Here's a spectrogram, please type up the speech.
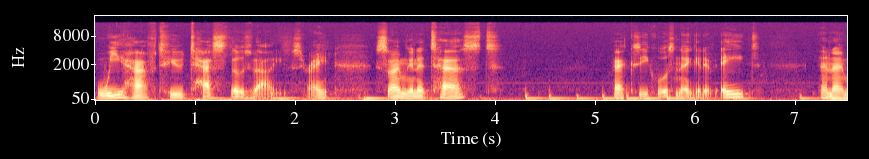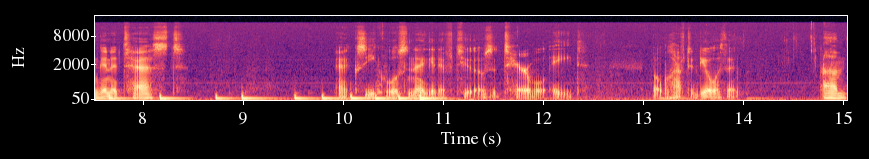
we have to test those values, right? So I'm going to test x equals negative 8, and I'm going to test x equals negative 2. That was a terrible 8, but we'll have to deal with it. Um,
